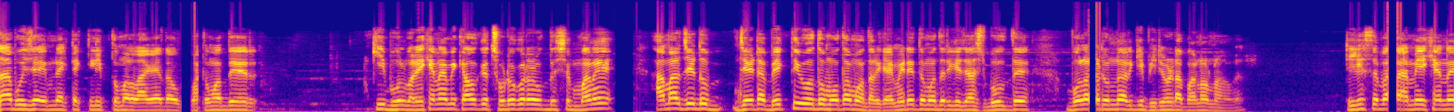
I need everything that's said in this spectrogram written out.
না বুঝে এমনি একটা ক্লিপ তোমার লাগাই দাও। তোমাদের কি বলবার এখানে আমি কাউকে ছোট করার উদ্দেশ্যে মানে আমার যেটা যেটা ব্যক্তিগত মতামত আর কি, আমি এটাই তোমাদেরকে জাস্ট বলতে, বলার জন্য আর কি ভিডিওটা বানানো হবে। ঠিক আছে ভাই, আমি এখানে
